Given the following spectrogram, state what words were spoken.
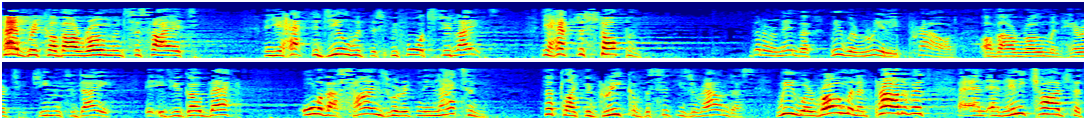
fabric of our Roman society. And you have to deal with this before it's too late. You have to stop them. You've got to remember, we were really proud of our Roman heritage. Even today, if you go back, all of our signs were written in Latin, not like the Greek of the cities around us. We were Roman and proud of it, and, and any charge that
